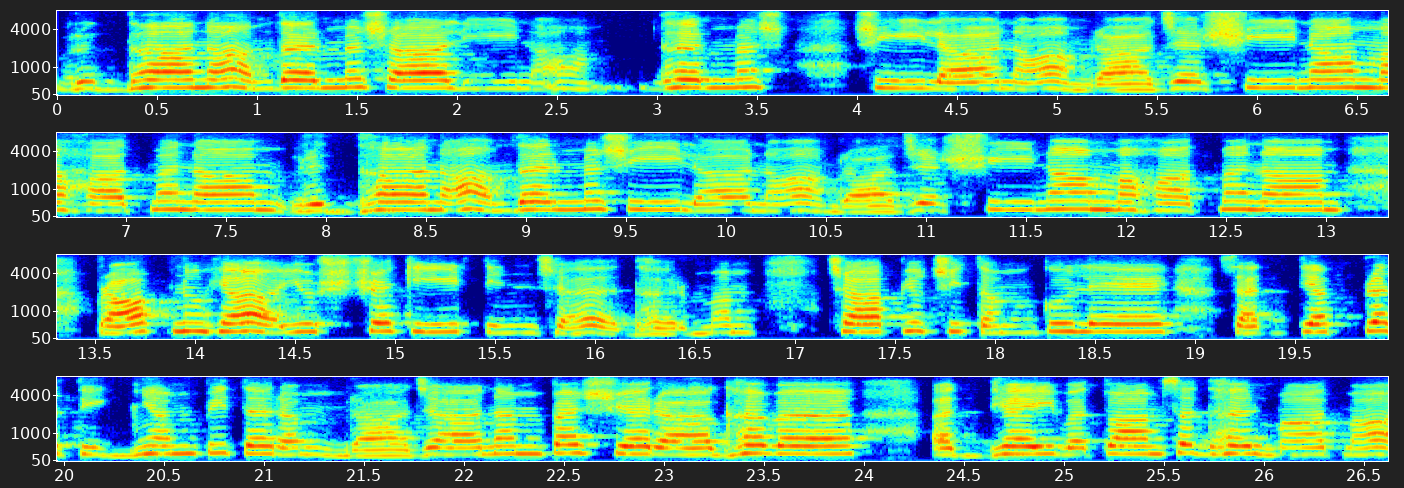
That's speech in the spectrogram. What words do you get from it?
वृद्धानां धर्मशालीनां धर्मशीलानां राजर्षीणां महात्मनां वृद्धानां धर्मशीलानां राजर्षीणां महात्मनां प्राप्नुयायुश्च कीर्तिं च धर्मं चाप्युचितं कुले सत्यप्रतिज्ञं पितरं राजानं पश्य राघव, अद्यैव त्वां स धर्मात्मा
